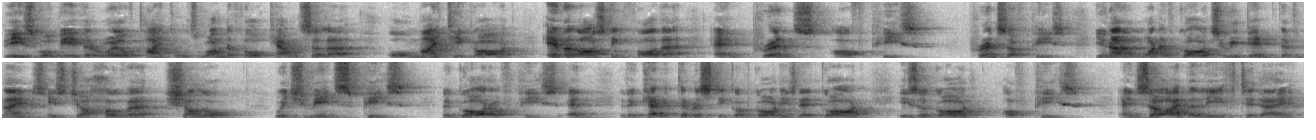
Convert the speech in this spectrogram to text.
These will be the royal titles Wonderful Counselor, Almighty God, Everlasting Father, and Prince of Peace. Prince of Peace. You know, one of God's redemptive names is Jehovah Shalom, which means peace, the God of peace. And the characteristic of God is that God is a God of peace. And so I believe today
